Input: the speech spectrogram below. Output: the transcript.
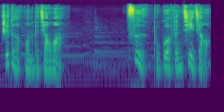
值得我们的交往。四不过分计较。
